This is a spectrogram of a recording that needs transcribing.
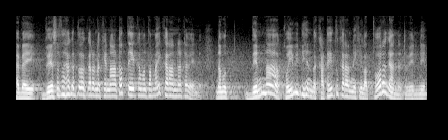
හැබැයි ද්වේෂ සහගතව කරන කෙනාටත් ඒකම තමයි කරන්නට වෙන්නේ. නමුත් දෙන්නා කොයි විදිහෙන්ද කටයුතු කරන්න කියලා තෝරගන්නට වෙන්නේ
